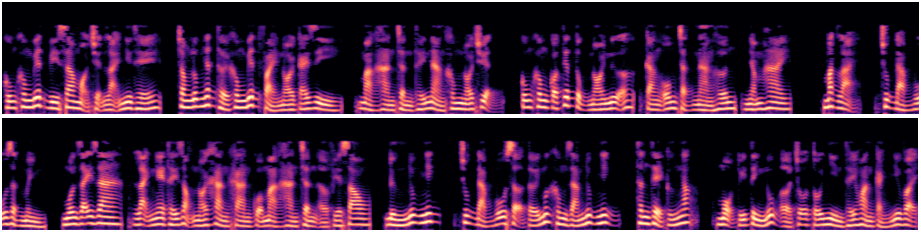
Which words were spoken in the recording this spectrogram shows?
cũng không biết vì sao mọi chuyện lại như thế, trong lúc nhất thời không biết phải nói cái gì, Mạc Hàn Trần thấy nàng không nói chuyện, cũng không có tiếp tục nói nữa, càng ôm chặt nàng hơn, nhắm hai, mắt lại, Trúc Đạp Vũ giật mình, muốn dãy ra, lại nghe thấy giọng nói khàn khàn của Mạc Hàn Trần ở phía sau, đừng nhúc nhích, Trúc Đạp Vũ sợ tới mức không dám nhúc nhích, thân thể cứng ngắc, mộ túy tình núp ở chỗ tối nhìn thấy hoàn cảnh như vậy,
